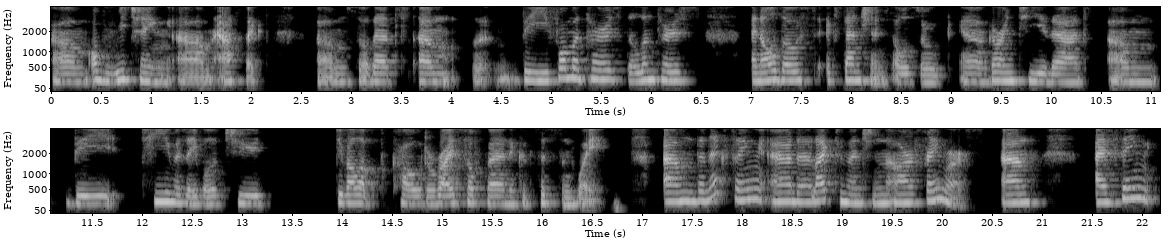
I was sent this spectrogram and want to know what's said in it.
um, overreaching um, aspect um, so that um, the formatters, the linters, and all those extensions also uh, guarantee that um, the team is able to develop code or write software in a consistent way. Um, the next thing uh, that I like to mention are frameworks. And I think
